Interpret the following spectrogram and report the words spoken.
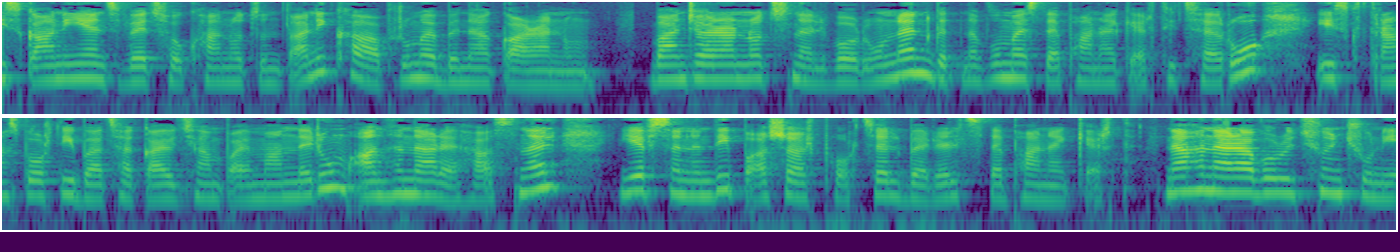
իսկ անիենց 6 հոգանոց ընտանիքը ապրում է բնակարանում։ Բանջարանոցն էլ որ ունեն գտնվում է Ստեփանակերտից հեռու, իսկ տրանսպորտի բացակայության պայմաններում անհնար է հասնել եւ սննդի պաշար փորձել բերել Ստեփանակերտ։ Նա հնարավորություն ունի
